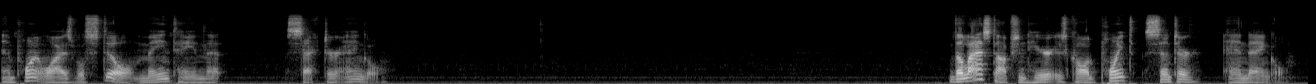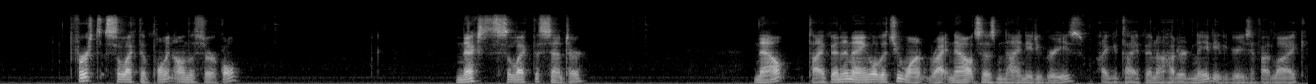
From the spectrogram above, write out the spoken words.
and pointwise will still maintain that sector angle. The last option here is called Point, Center, and Angle. First, select a point on the circle. Next, select the center. Now, type in an angle that you want. Right now it says 90 degrees. I could type in 180 degrees if I'd like.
